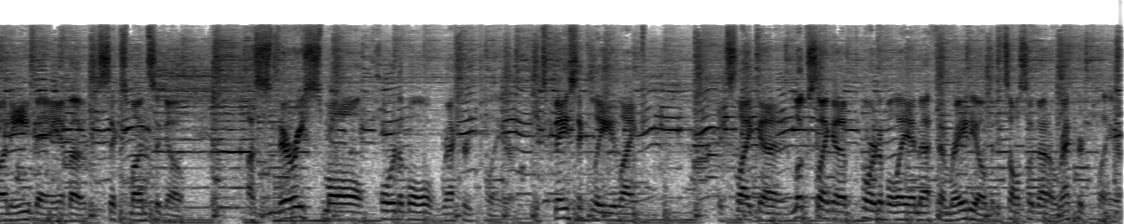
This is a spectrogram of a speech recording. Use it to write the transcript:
on eBay about six months ago a very small portable record player. It's basically like it's like a it looks like a portable AM/FM radio, but it's also got a record player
